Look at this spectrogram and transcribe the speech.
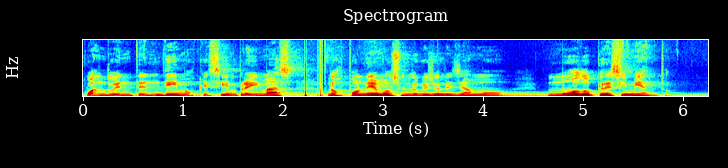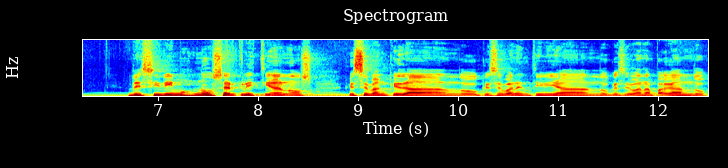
cuando entendimos que siempre hay más, nos ponemos en lo que yo le llamo modo crecimiento. Decidimos no ser cristianos que se van quedando, que se van entibiando, que se van apagando,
